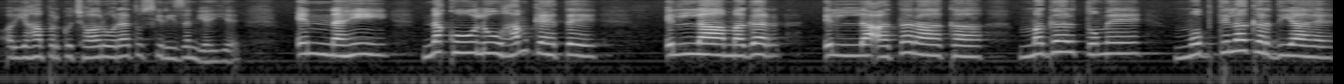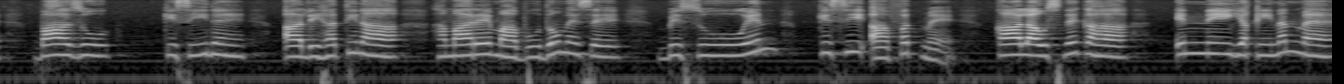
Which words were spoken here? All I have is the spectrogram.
اور یہاں پر کچھ اور ہو رہا ہے تو اس کی ریزن یہی ہے۔ ان نہیں، نقولو ہم کہتے اللہ مگر اللہ طرح کا مگر تمہیں مبتلا کر دیا ہے۔ بازو، کسی نے، آلیہتنا، ہمارے معبودوں میں سے، بسوئن کسی آفت میں۔ قالا اس نے کہا انی یقیناً میں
